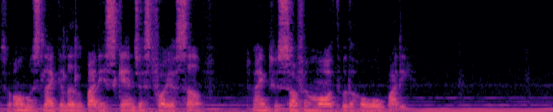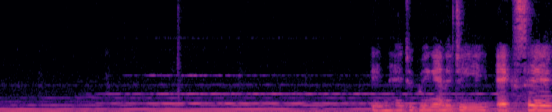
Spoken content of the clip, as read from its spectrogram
So almost like a little body scan just for yourself, trying to soften more through the whole body. Inhale to bring energy, exhale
